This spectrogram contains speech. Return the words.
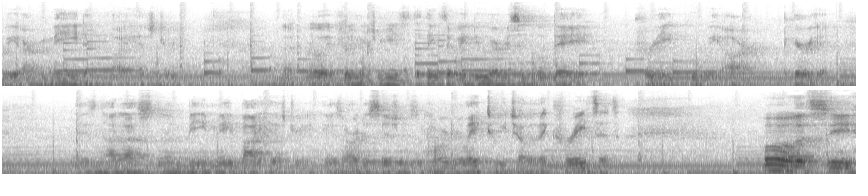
we are made by history. That really pretty much means that the things that we do every single day create who we are, period. It is not us being made by history. It is our decisions and how we relate to each other that creates it. Oh, let's see.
